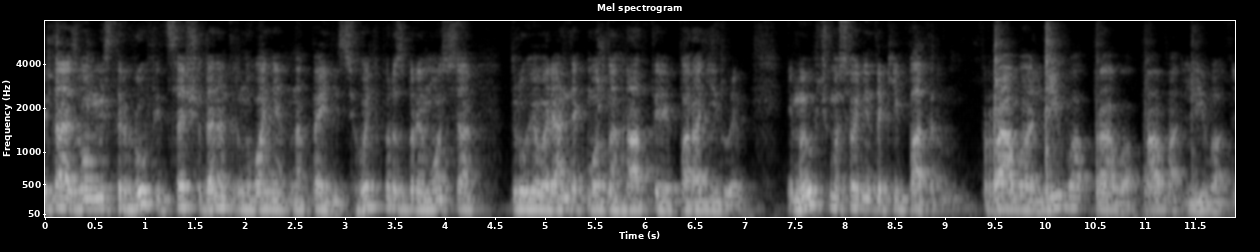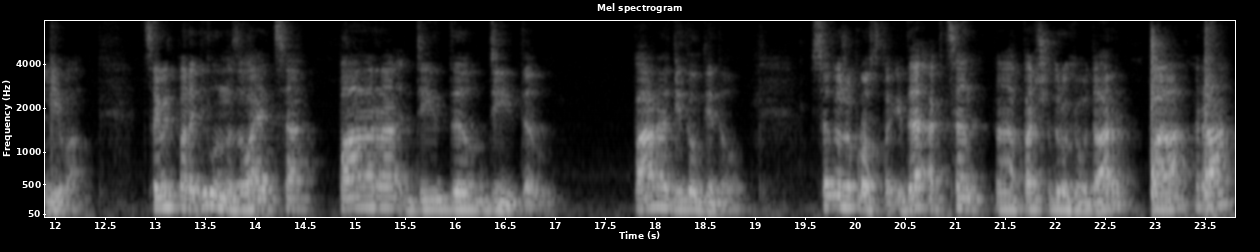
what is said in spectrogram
Вітаю, з вами містер Грув і це щоденне тренування на педі. Сьогодні ми розберемося другий варіант, як можна грати парадідли. І ми вчимо сьогодні такий паттерн: права, ліва, права, права, ліва, ліва. Цей від парадідлу називається парадідл-дідл. Парадідл-дідл. Все дуже просто. Іде акцент на перший другий удар. Пара,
